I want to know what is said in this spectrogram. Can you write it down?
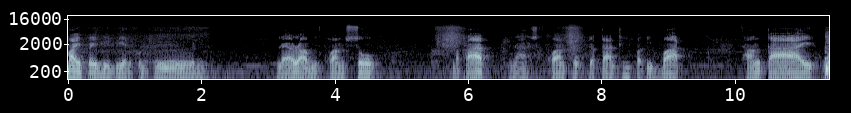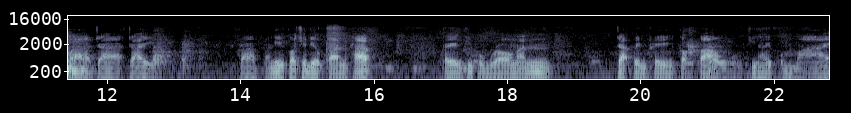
ไม่ไปเบียดเบียนคนอื่น แล้วเรามีความสุขนะครับนะความสุขจากการที่ปฏิบัติ ทั้งกายวาจาใจ ครับ อันนี้ก็เช่นเดียวกันครับ เพลงที่ผมร้องนั้น จะเป็นเพลงเก่าๆที่ให้ความหมาย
